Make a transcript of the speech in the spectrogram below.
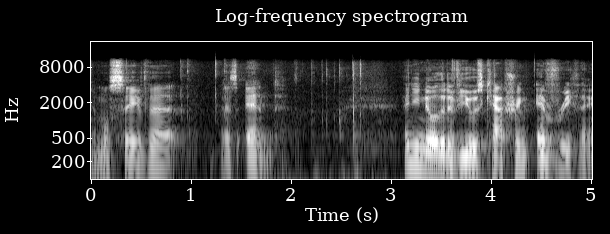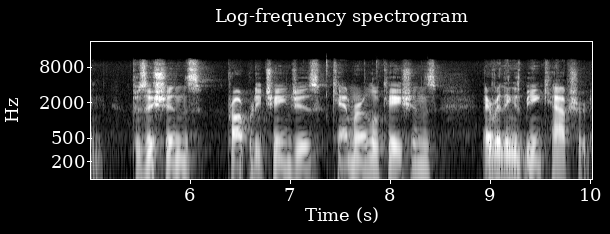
And we'll save that as end. And you know that a view is capturing everything. Positions, property changes, camera locations, everything is being captured.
